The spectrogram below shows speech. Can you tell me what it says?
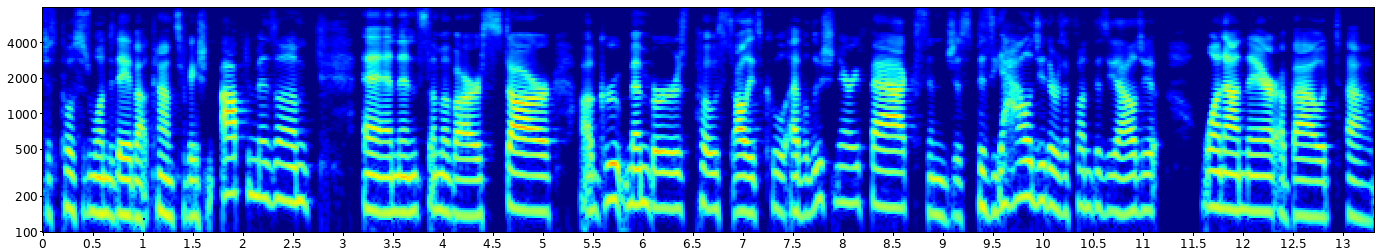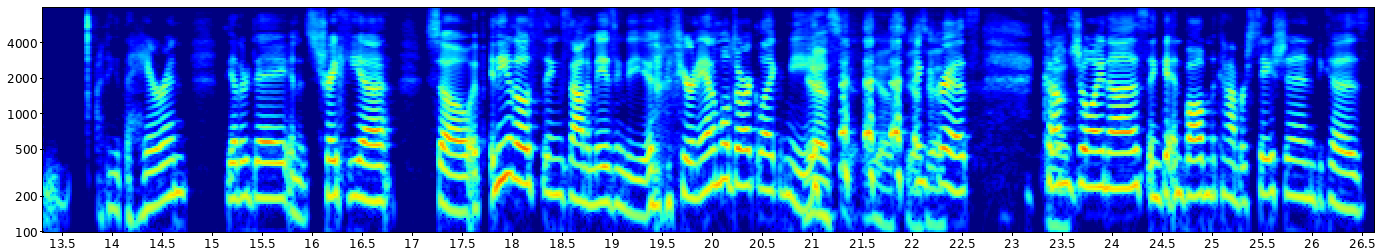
just posted one today about conservation optimism. And then some of our star uh, group members post all these cool evolutionary facts and just physiology. There was a fun physiology one on there about um, I think, the heron the other day and its trachea. So if any of those things sound amazing to you, if you're an animal dork like me, yes, yes, yes, and yes. Chris, come Yes. join us and get involved in the conversation because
